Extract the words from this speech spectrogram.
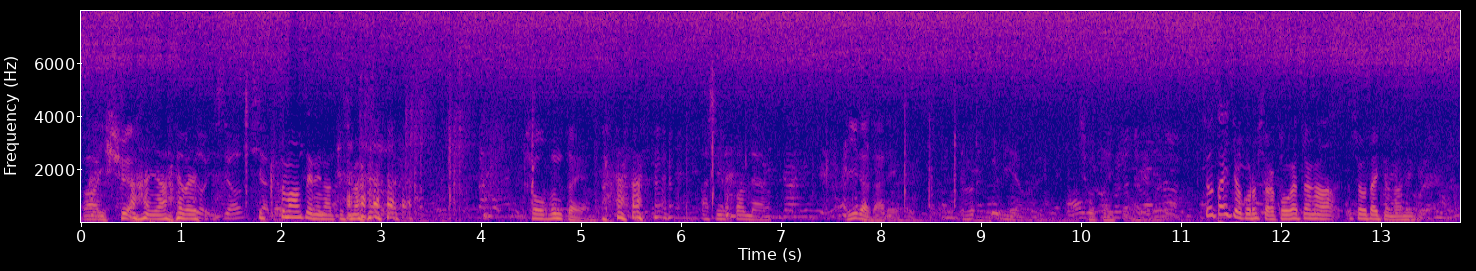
とあ一緒や。あやばいシックスマンセルになってしまう。超分隊や。足引っ張んだよリーダー誰？招待長。小隊長殺したら古賀ちゃんが小隊長になるけど。フレンズリーファイヤーこの次はもう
